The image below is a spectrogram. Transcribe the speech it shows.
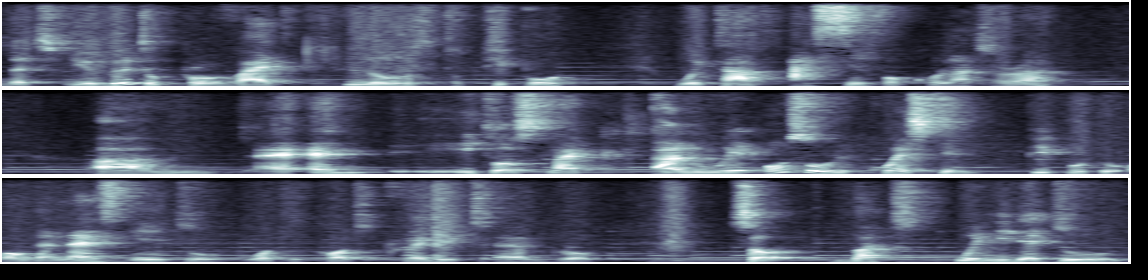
That you're going to provide loans to people without asking for collateral. Um, and it was like, and we're also requesting people to organize into what we call credit uh, growth. So, but we needed to,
